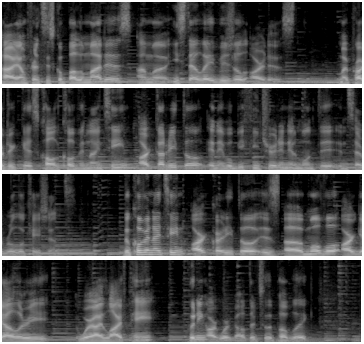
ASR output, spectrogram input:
Hi, I'm Francisco Palomares. I'm a East LA visual artist. My project is called COVID-19 Art Carrito and it will be featured in El Monte in several locations. The COVID-19 Art Carrito is a mobile art gallery where I live paint, putting artwork out there to the public,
